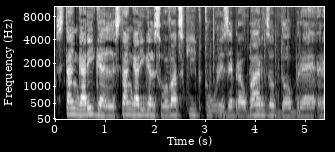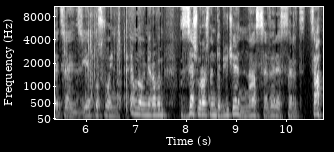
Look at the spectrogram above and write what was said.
Stangarigel, Stangarigel słowacki, który zebrał bardzo dobre recenzje po swoim pełnowymiarowym zeszłorocznym debiucie na Sewerę Serca.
